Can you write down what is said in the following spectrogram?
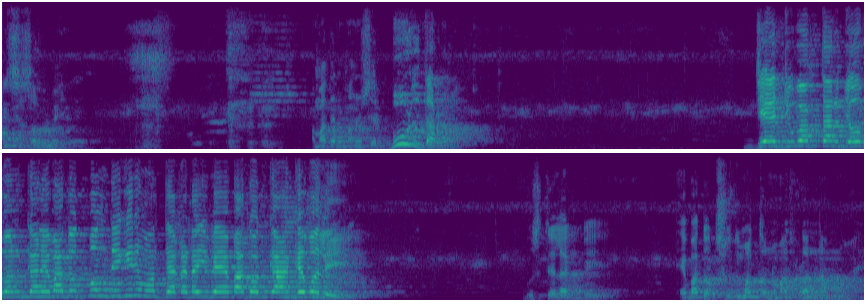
কিছু চলবে। আমাদের মানুষের ভুল ধারণা। যে যুবক তার যৌবনকাল এবাদত বন্দিগির মধ্যে কাটাইবে, এবাদত কাকে বলি? বুঝতে লাগবে, এবাদত শুধুমাত্র নামাজ পড়ার নাম নয়।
